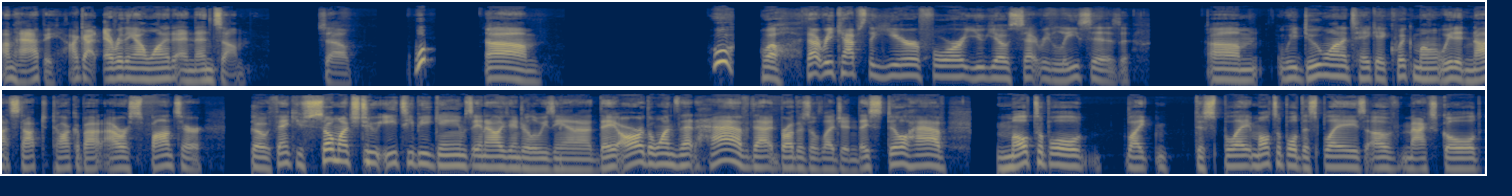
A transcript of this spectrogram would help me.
I'm happy. I got everything I wanted and then some. So, whoop. Um, whew. Well, that recaps the year for Yu-Gi-Oh set releases. Um, we do want to take a quick moment. We did not stop to talk about our sponsor. So thank you so much to ETB Games in Alexandria, Louisiana. They are the ones that have that Brothers of Legend. They still have multiple like display multiple displays of Max Gold.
